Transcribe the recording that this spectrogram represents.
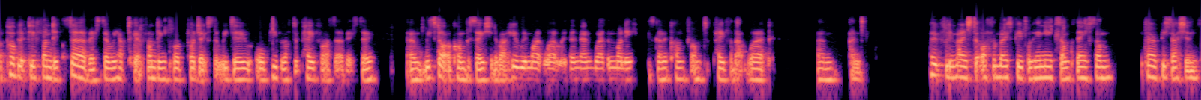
a publicly funded service, so we have to get funding for projects that we do, or people have to pay for our service. So um, we start a conversation about who we might work with, and then where the money is going to come from to pay for that work, um, and hopefully manage to offer most people who need something some therapy sessions.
